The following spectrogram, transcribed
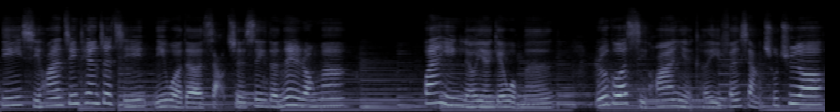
你喜欢今天这集你我的小确幸的内容吗？欢迎留言给我们。如果喜欢，也可以分享出去哦。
